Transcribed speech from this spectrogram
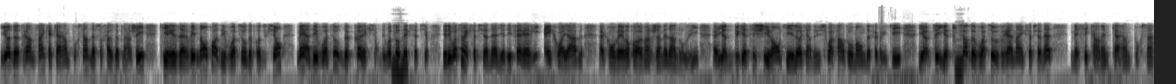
il y a de 35 à 40% de la surface de plancher qui est réservée non pas à des voitures de production, mais à des voitures de collection, des voitures Mhm. d'exception. Il y a des voitures exceptionnelles, il y a des Ferrari incroyables euh, qu'on verra probablement jamais dans nos vies. Euh, il y a une Bugatti Chiron qui est là, qui en a eu 60 au monde de fabriquer. Il y a, y toutes Mhm. sortes de voitures vraiment exceptionnelles, mais c'est quand même 40%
